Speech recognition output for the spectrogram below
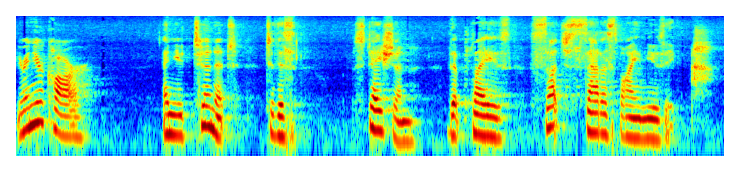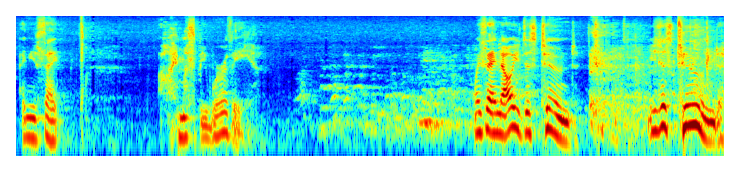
You're in your car and you tune it to this station that plays such satisfying music. And you say, "Oh, I must be worthy. We say, no, you just tuned. You just tuned.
